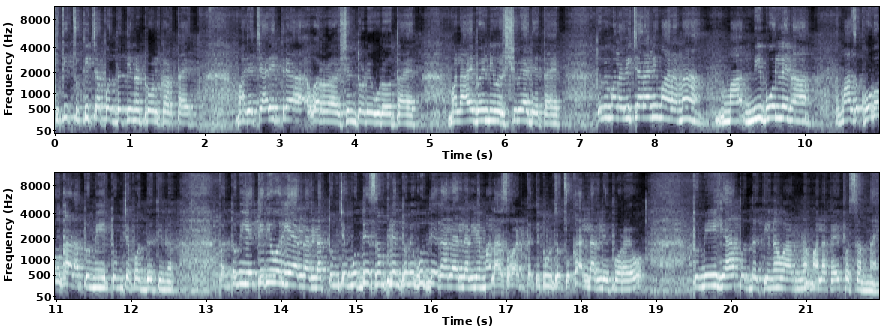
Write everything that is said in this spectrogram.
किती चुकीच्या पद्धतीनं ट्रोल करतायत? माझ्या चारित्र्यावर शिंतोडे उडवत आहेत मला आई बहिणीवर शिव्या देत आहेत तुम्ही मला विचाराने मारा ना. मा मी बोलले ना माझं खोडून काढा तुम्ही तुमच्या पद्धतीनं. पण तुम्ही एकेरीवर यायला लागलात तुमचे मुद्दे संपले तुम्ही गुद्दे घालायला लागले. मला असं वाटतं की तुमचं चुकायला लागले पोराय हो. तुम्ही ह्या पद्धतीनं वागणं मला काही पसंत नाही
